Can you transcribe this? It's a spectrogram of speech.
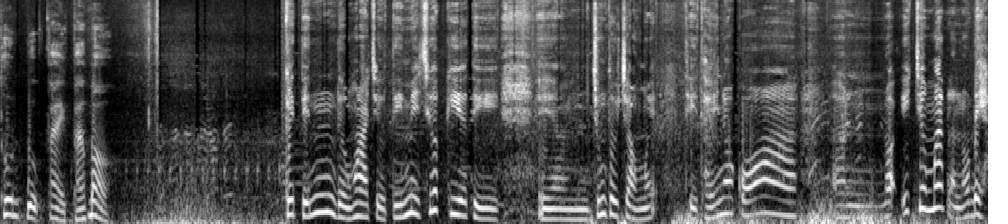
thôn buộc phải phá bỏ. Cái tuyến đường hoa chiều tím trước kia thì, thì chúng tôi trồng ấy thì thấy nó có lợi ích trước mắt là nó đẹp.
